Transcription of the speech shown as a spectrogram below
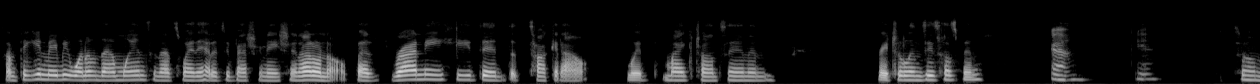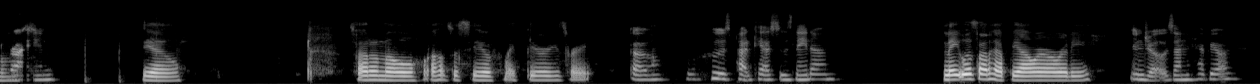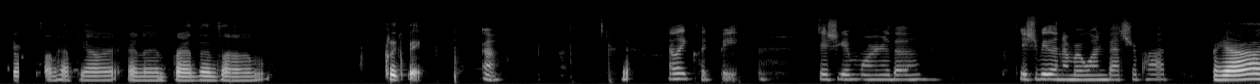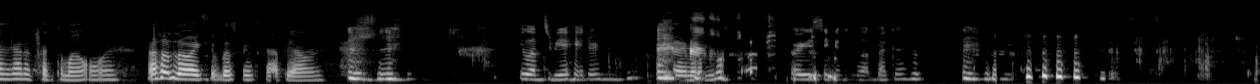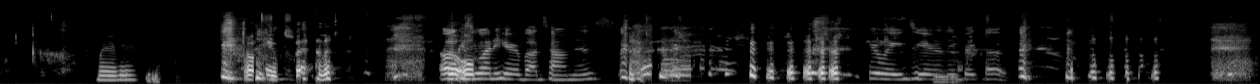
So I'm thinking maybe one of them wins, and that's why they had to do Bachelor Nation. I don't know, but Rodney he did the talk it out with Mike Johnson and Rachel Lindsay's husband. Oh, yeah, Yeah. So knows? Ryan. Yeah. So I don't know. I'll have to see if my theory is right. Oh, whose podcast is Nate on? Nate was on Happy Hour already. And Joe Joe's on Happy Hour. Joe's on Happy Hour, and then Brandon's on Clickbait. Oh. I like clickbait. They should get more of the. They should be the number one Bachelor pod. Yeah, I gotta check them out more. I don't know. I keep listening to Happy Hour. you love to be a hater, I know. or you secretly love Becca. Maybe. Okay. then. Oh, because Oh. you want to hear about Thomas. You're waiting to hear when they break up.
